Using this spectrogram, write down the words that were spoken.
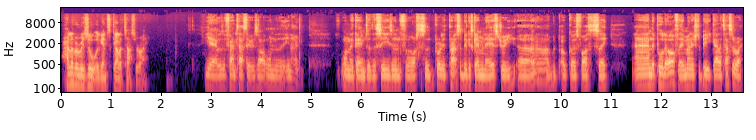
hell of a result against Galatasaray. Yeah, it was a fantastic result. One of the you know one of the games of the season for Östersund, probably perhaps the biggest game in their history. Uh, I would I would go as far as to say, and they pulled it off. They managed to beat Galatasaray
